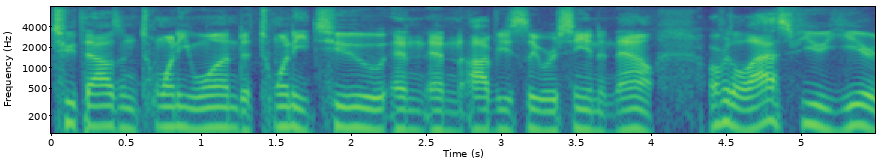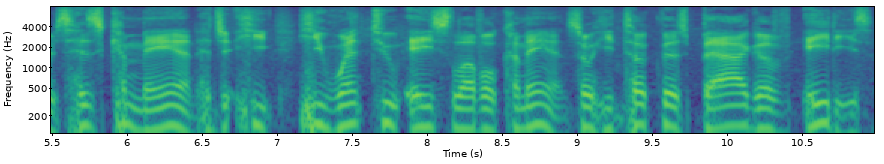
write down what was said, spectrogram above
2021 to 22, and, and obviously we're seeing it now, over the last few years, his command, he, he went to ace level command. So he took this bag of 80s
